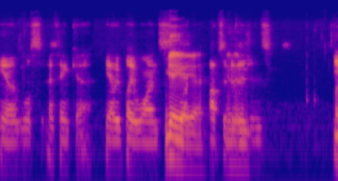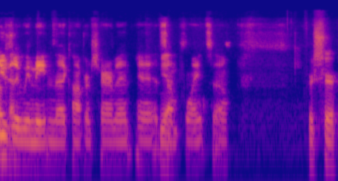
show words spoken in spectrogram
you know, we'll. I think, uh, yeah, we play once. Yeah, yeah, yeah. Opposite and divisions. Then, Usually, okay. we meet in the conference tournament at yeah. some point. So, for sure.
